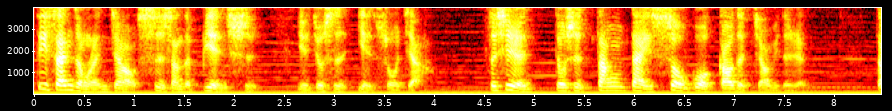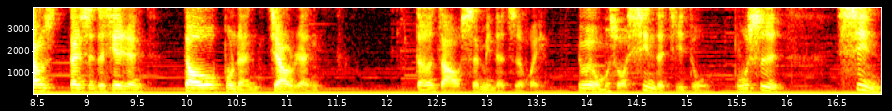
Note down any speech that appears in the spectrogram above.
第三种人叫世上的辨士，也就是演说家。这些人都是当代受过高等教育的人，但但是这些人都不能叫人得着生命的智慧，因为我们所信的基督不是信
